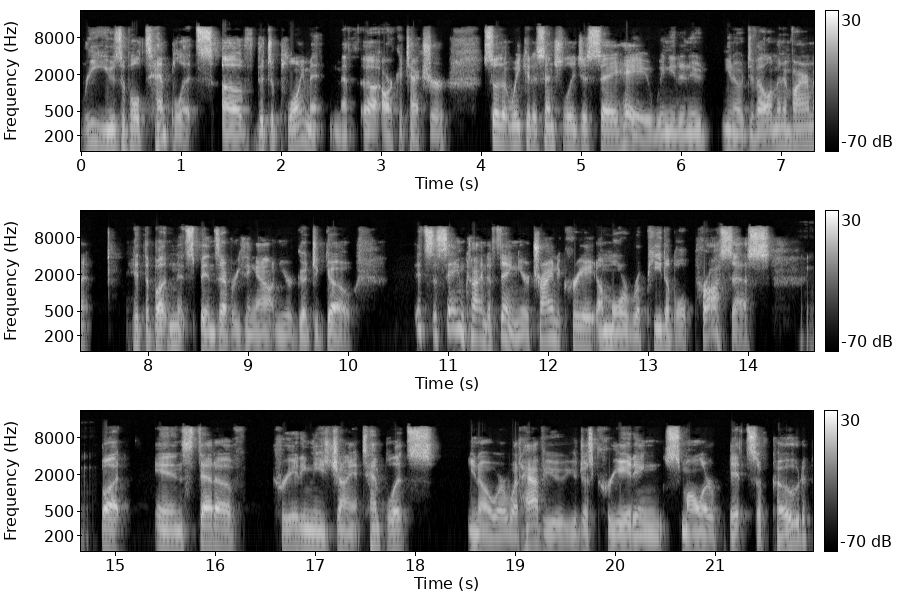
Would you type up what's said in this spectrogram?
reusable templates of the deployment meth- uh, architecture so that we could essentially just say hey we need a new you know development environment. Hit the button it spins everything out and you're good to go. It's the same kind of thing. You're trying to create a more repeatable process Hmm. but instead of creating these giant templates you know or what have you you're just creating smaller bits of code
